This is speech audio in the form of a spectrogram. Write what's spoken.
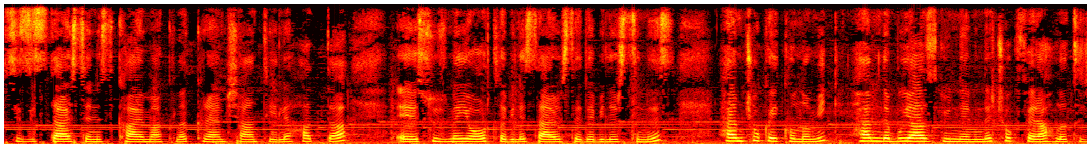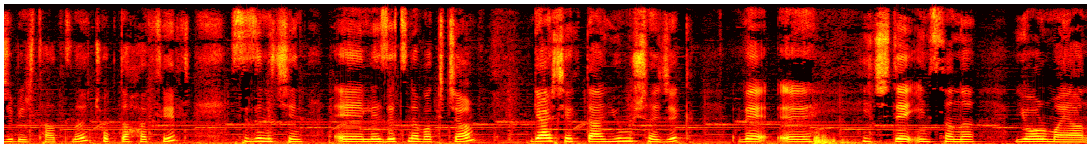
Siz isterseniz kaymakla, krem şantiyle hatta e, süzme yoğurtla bile servis edebilirsiniz. Hem çok ekonomik hem de bu yaz günlerinde çok ferahlatıcı bir tatlı. Çok da hafif. Sizin için e, lezzetine bakacağım. Gerçekten yumuşacık ve e, hiç de insanı yormayan,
